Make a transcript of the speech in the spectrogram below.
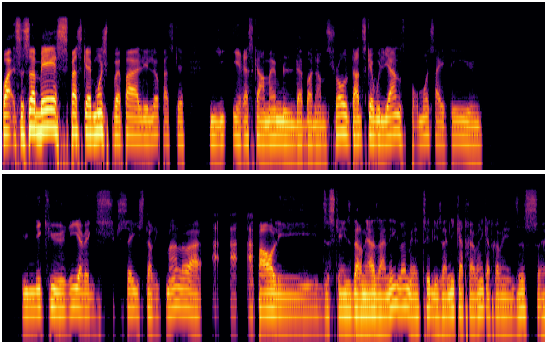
Oui, c'est ça, mais c'est parce que moi, je ne pouvais pas aller là parce qu'il il reste quand même le bonhomme Stroll. Tandis que Williams, pour moi, ça a été une, écurie avec du succès historiquement, là, à, part les 10-15 dernières années, là, mais les années 80-90, euh,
